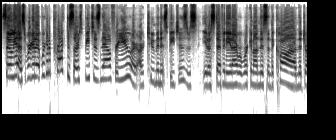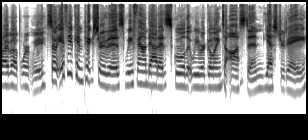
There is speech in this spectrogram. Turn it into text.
so yes, we're gonna we're gonna practice our speeches now for you, our, our two minute speeches. You know, Stephanie and I were working on this in the car on the drive up, weren't we? So if you can picture this, we found out at school that we were going to Austin yesterday,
